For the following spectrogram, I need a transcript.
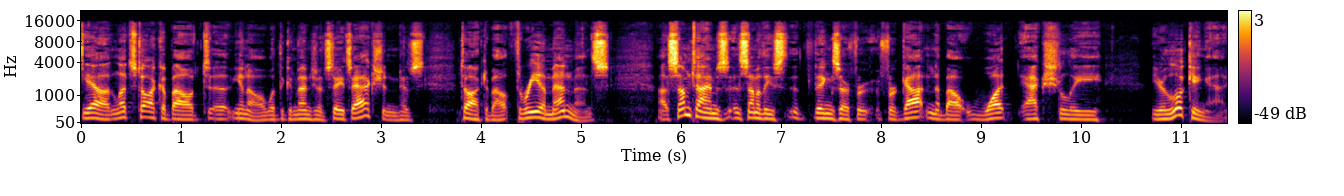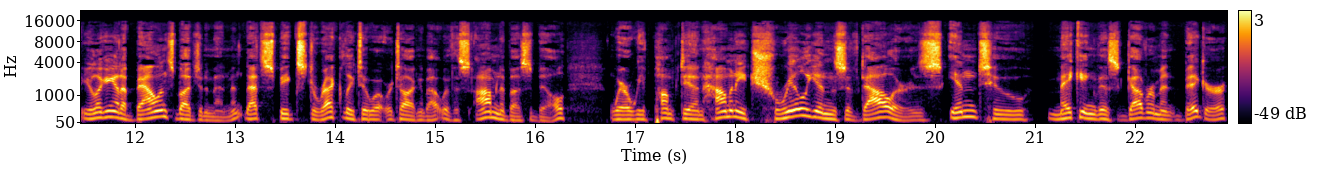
Yeah, and let's talk about uh, you know what the Convention of States Action has talked about. Three amendments. Uh, sometimes some of these things are for, forgotten about what actually you're looking at. You're looking at a balanced budget amendment that speaks directly to what we're talking about with this omnibus bill, where we've pumped in how many trillions of dollars into making this government bigger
